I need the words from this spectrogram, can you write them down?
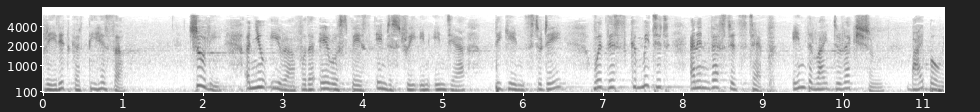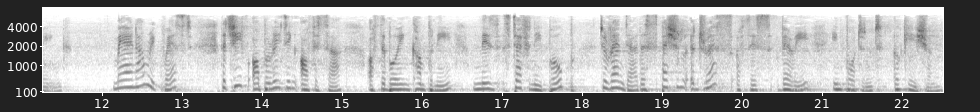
प्रेरित करती है, sir. Truly, a new era for the aerospace industry in India begins today with this committed and invested step in the right direction by Boeing. May I now request the Chief Operating Officer of the Boeing Company, Ms. Stephanie Pope, to render the special address of this very important occasion.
